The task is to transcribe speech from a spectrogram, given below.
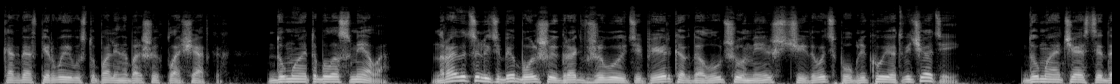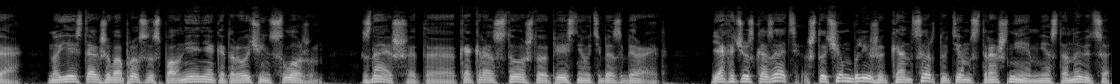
когда впервые выступали на больших площадках. Думаю, это было смело. Нравится ли тебе больше играть вживую теперь, когда лучше умеешь считывать публику и отвечать ей? Думаю, отчасти да. Но есть также вопрос исполнения, который очень сложен. Знаешь, это как раз то, что песня у тебя забирает. Я хочу сказать, что чем ближе к концерту, тем страшнее мне становится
